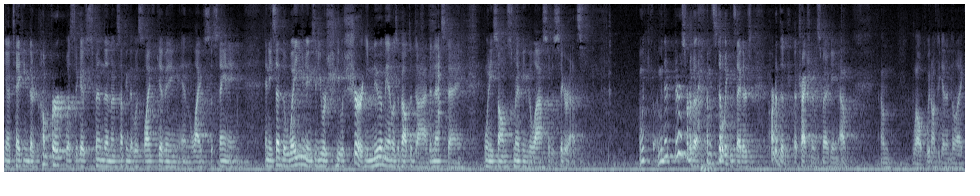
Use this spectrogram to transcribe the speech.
you know taking their comfort was to go spend them on something that was life giving and life sustaining. And he said the way you knew, he said you were, he was sure he knew a man was about to die the next day, when he saw him smoking the last of his cigarettes. And we, I mean, there, there's sort of a, I mean, still we can say there's part of the attraction of smoking. Um, um, well, we don't have to get into like,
